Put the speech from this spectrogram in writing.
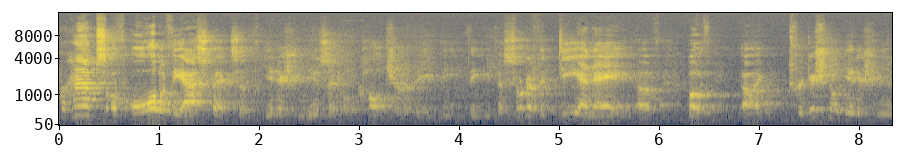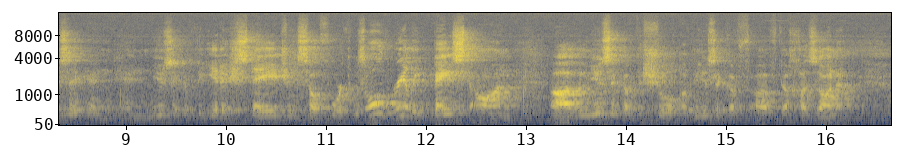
perhaps of all of the aspects of Yiddish musical culture, the, the, the, the sort of the DNA of both uh, traditional Yiddish music and, and, music of the Yiddish stage and so forth was all really based on uh, the music of the shul, the music of, of the chazona.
